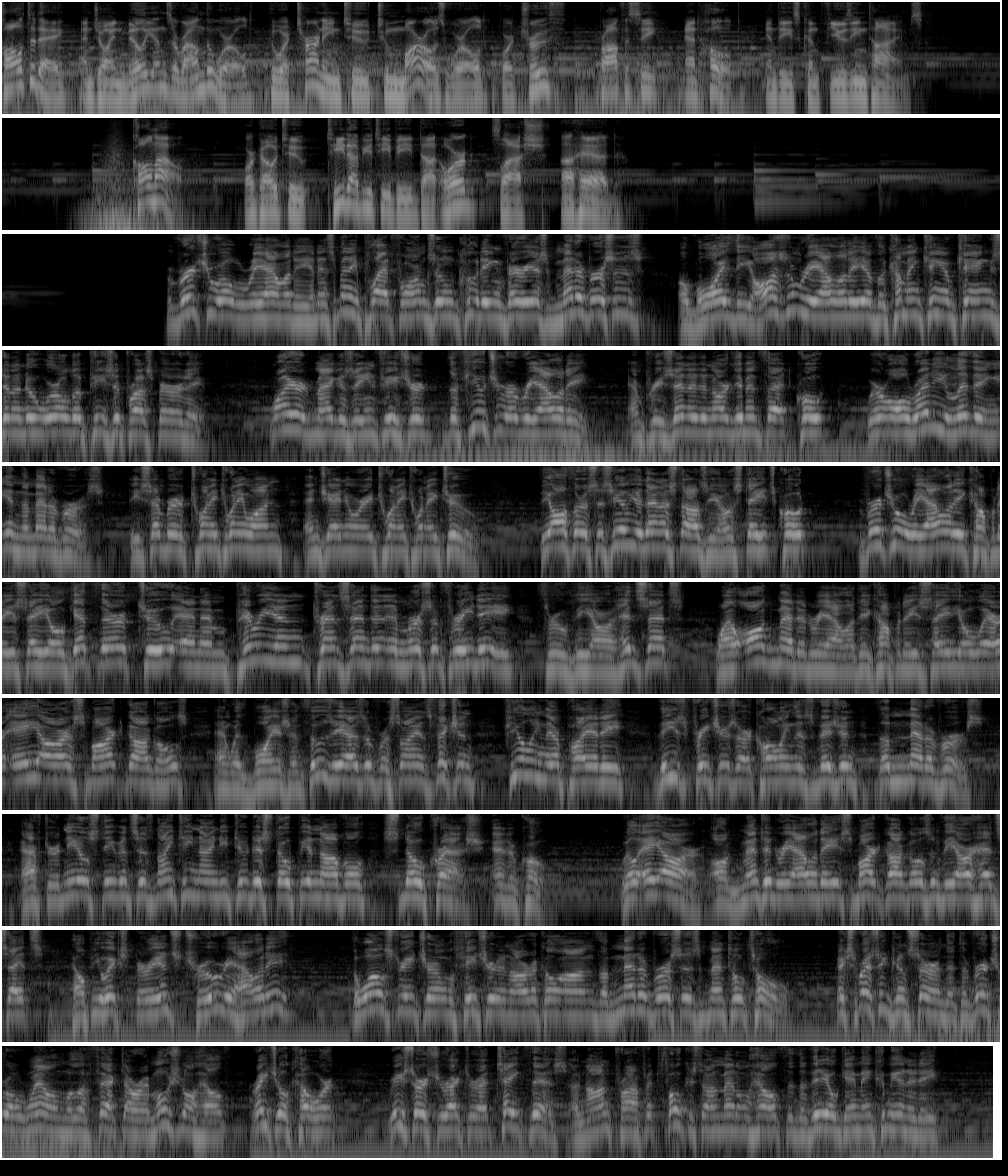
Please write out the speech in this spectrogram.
Call today and join millions around the world who are turning to tomorrow's world for truth, prophecy, and hope in these confusing times. Call now or go to twtv.org/ahead. Virtual reality and its many platforms, including various metaverses, avoid the awesome reality of the coming King of Kings in a new world of peace and prosperity. Wired magazine featured The Future of Reality and presented an argument that, quote, we're already living in the metaverse, December 2021 and January 2022. The author Cecilia D'Anastasio states, quote, Virtual reality companies say you'll get there to an Empyrean transcendent immersive 3D through VR headsets, while augmented reality companies say you'll wear AR smart goggles and with boyish enthusiasm for science fiction fueling their piety, these preachers are calling this vision the metaverse after Neal Stephenson's 1992 dystopian novel Snow Crash. End of quote. Will AR, augmented reality, smart goggles, and VR headsets help you experience true reality? The Wall Street Journal featured an article on the metaverse's mental toll. Expressing concern that the virtual realm will affect our emotional health, Rachel Kowert, research director at Take This, a nonprofit focused on mental health in the video gaming community,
